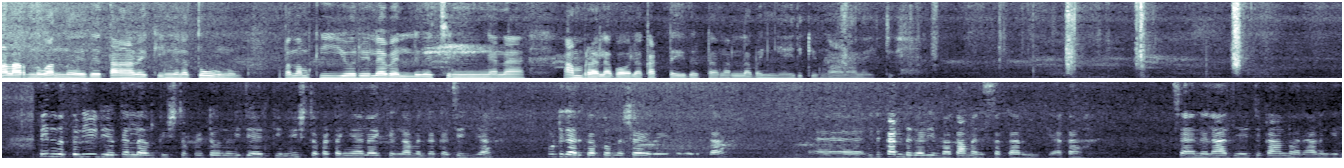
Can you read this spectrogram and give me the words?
വളർന്നു വന്ന് ഇത് താഴേക്ക് ഇങ്ങനെ തൂങ്ങും. അപ്പം നമുക്ക് ഈ ഒരു ലെവലിൽ വെച്ച് ഇങ്ങനെ അംബ്രല പോലെ കട്ട് ചെയ്തിട്ടാൽ നല്ല ഭംഗിയായിരിക്കും കാണാനായിട്ട്. ഇന്നത്തെ വീഡിയോ ഒക്കെ എല്ലാവർക്കും ഇഷ്ടപ്പെട്ടു എന്ന് വിചാരിക്കുന്നു. ഇഷ്ടപ്പെട്ടെങ്കിൽ ലൈക്കും കമന്റൊക്കെ ചെയ്യുക. കൂട്ടുകാർക്കൊക്കെ ഒന്ന് ഷെയർ ചെയ്ത് കൊടുക്കാം. ഇത് കണ്ടു കഴിയുമ്പോൾ കമൻസൊക്കെ അറിയിക്കാം കേട്ടോ. ചാനൽ ആദ്യമായിട്ട് കാണുന്നവരാണെങ്കിൽ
